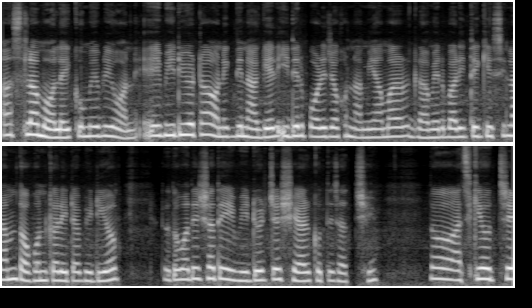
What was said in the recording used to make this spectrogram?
আসসালামু আলাইকুম এভরিওয়ান। এই ভিডিওটা অনেক দিন আগের। ঈদের পরে যখন আমি আমার গ্রামের বাড়িতে গেছিলাম, তখনকার এটা ভিডিও। তো তোমাদের সাথে এই ভিডিওটা শেয়ার করতে চাচ্ছি তো আজকে হচ্ছে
